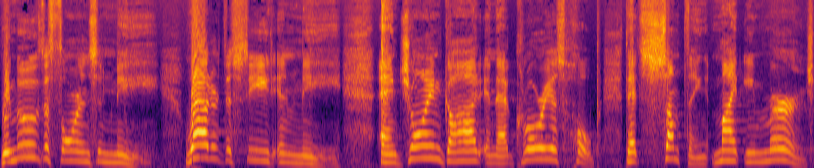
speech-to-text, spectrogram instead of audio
removed the thorns in me, watered the seed in me, and joined God in that glorious hope that something might emerge.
